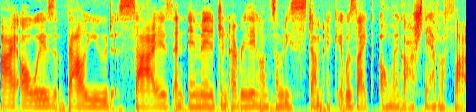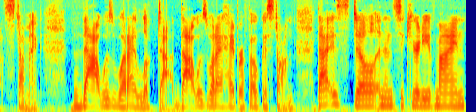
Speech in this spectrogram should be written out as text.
I always valued size and image and everything on somebody's stomach. It was like, oh my gosh, they have a flat stomach. That was what I looked at. That was what I hyper focused on. That is still an insecurity of mine,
